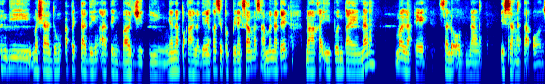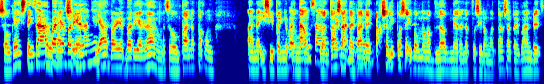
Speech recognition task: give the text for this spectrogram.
hindi masyadong apektado yung ating budgeting. Yan napakahalaga yan kasi pag pinagsama-sama natin, makakaipon tayo ng malaki sa loob ng isang taon. So guys, thank Sa you for barya-barya watching. lang yun, Yeah, barya-barya lang. So paano pa kung ah, naisipan nyo pang 1,000, 1,500. Actually po sa ibang mga vlog, meron na po silang 1,500.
